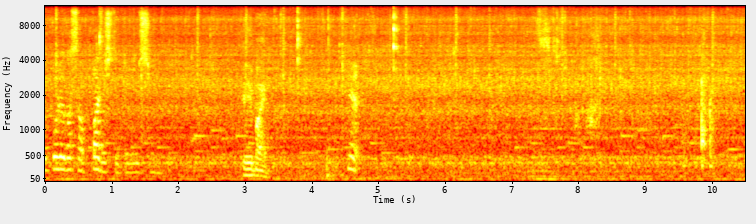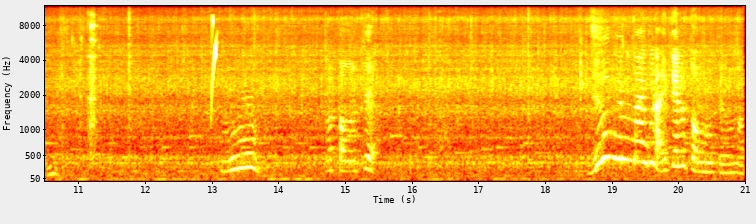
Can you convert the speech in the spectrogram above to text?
でこれがさっぱりしてて美味しい。定番や。ねうん。やっぱ美味しい。10人前ぐらいいけると思うけどな。う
